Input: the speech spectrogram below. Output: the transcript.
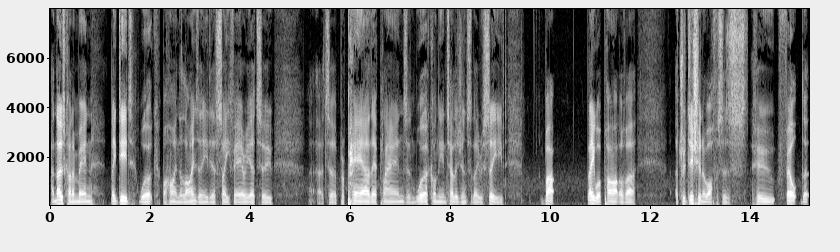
And those kind of men, they did work behind the lines. They needed a safe area to uh, to prepare their plans and work on the intelligence that they received. But they were part of a a tradition of officers who felt that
